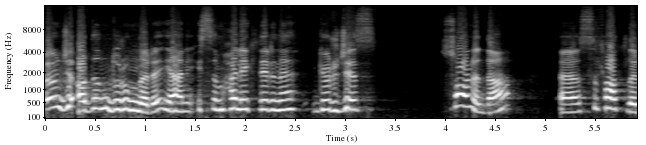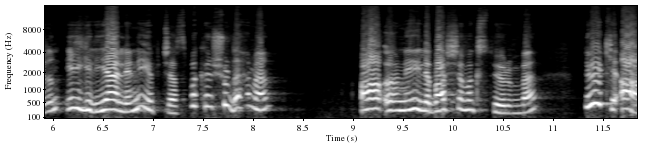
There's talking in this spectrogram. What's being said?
önce adın durumları yani isim haleklerini göreceğiz. Sonra da e, sıfatların ilgili yerlerini yapacağız. Bakın şurada hemen A örneğiyle başlamak istiyorum ben. Diyor ki A,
